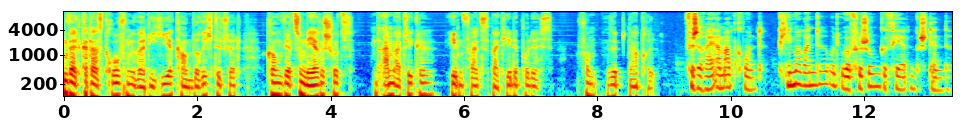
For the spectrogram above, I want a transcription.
Umweltkatastrophen, über die hier kaum berichtet wird, kommen wir zum Meeresschutz und einem Artikel ebenfalls bei Telepolis vom 7. April. Fischerei am Abgrund. Klimawandel und Überfischung gefährden Bestände.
